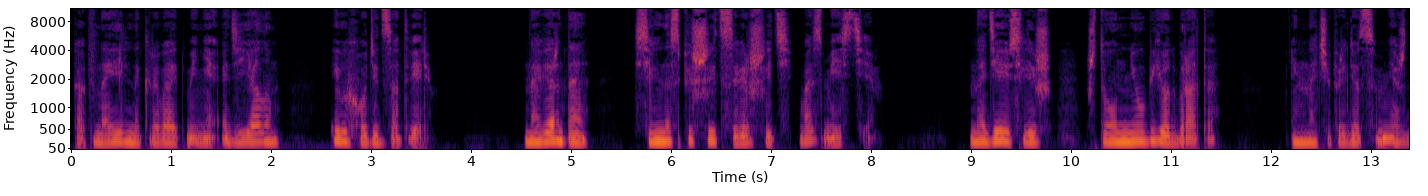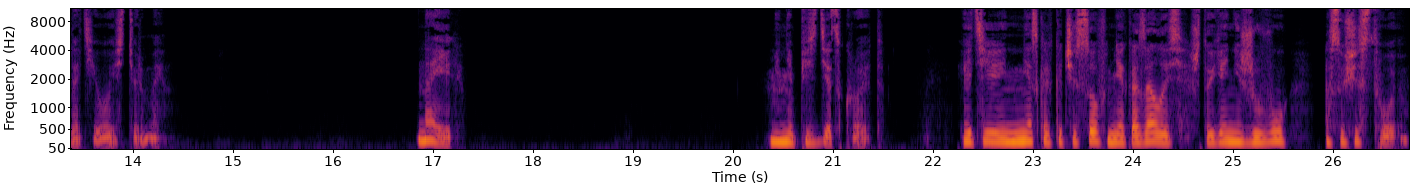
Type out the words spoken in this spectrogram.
как Наиль накрывает меня одеялом и выходит за дверь. Наверное, сильно спешит совершить возмездие. Надеюсь лишь, что он не убьет брата, иначе придется мне ждать его из тюрьмы. Наиль. Меня пиздец кроет. Эти несколько часов мне казалось, что я не живу, а существую.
